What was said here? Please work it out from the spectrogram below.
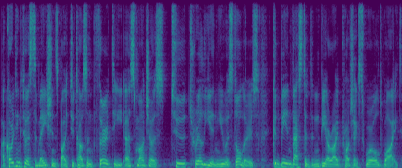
According to estimations by 2030, as much as 2 trillion US dollars could be invested in BRI projects worldwide.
